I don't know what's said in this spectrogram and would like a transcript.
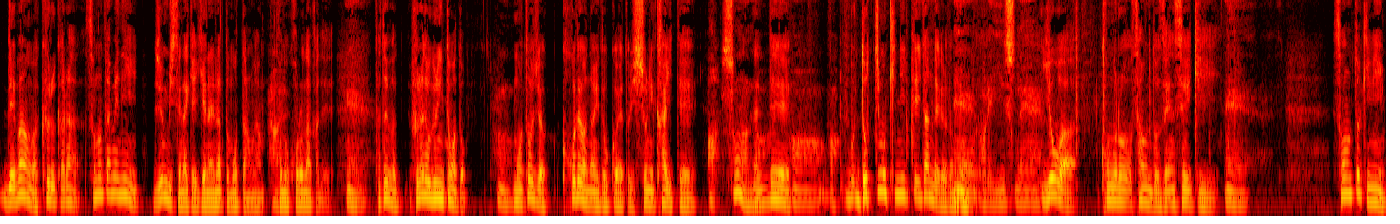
出番は来るからそのために準備してなきゃいけないなと思ったのが、このコロナ禍で、ええ、例えばフライドグリーントマトもう当時はここではないどこやと一緒に書いてあそうなんだ。でどっちも気に入っていたんだけれども、えー、あれいいですね。要は小室サウンド全盛期、えー、その時に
